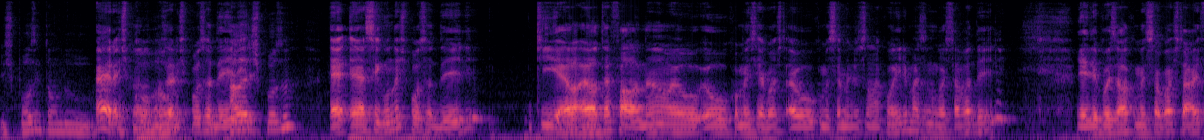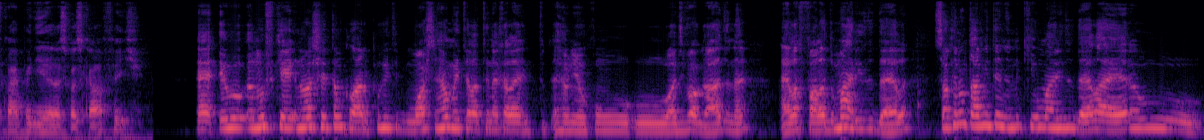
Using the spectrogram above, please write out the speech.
esposa, então, do... Era do cara esposa, era esposa dele. Ah, ela era esposa? É, é a segunda esposa dele, que ela, ela até fala, não, eu, eu comecei a gostar, eu comecei a me relacionar com ele, mas eu não gostava dele. E aí depois ela começou a gostar e ficou arrependida das coisas que ela fez. É, eu, eu não fiquei, não achei tão claro, porque tipo, mostra realmente ela tendo aquela reunião com o, o advogado, né? Aí ela fala do marido dela, só que eu não tava entendendo que o marido dela era o,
